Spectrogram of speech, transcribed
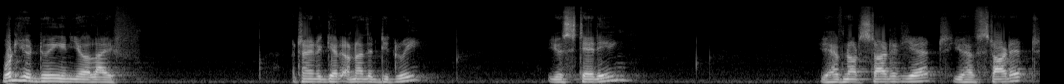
What are you doing in your life trying to get another degree. You're studying. You have not started yet. You have started.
